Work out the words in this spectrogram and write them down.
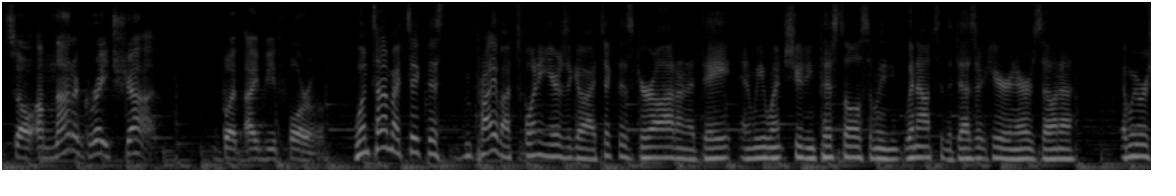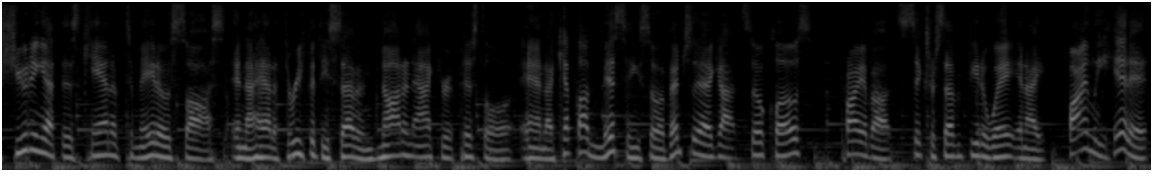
So I'm not a great shot, but I beat four of them. One time I took this probably about 20 years ago. I took this girl out on a date and we went shooting pistols and we went out to the desert here in Arizona and we were shooting at this can of tomato sauce and I had a 357, not an accurate pistol. And I kept on missing. So eventually I got so close, probably about six or seven feet away, and I finally hit it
